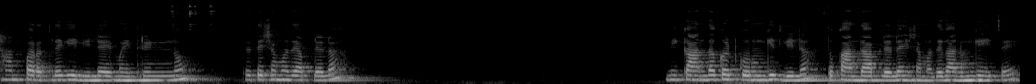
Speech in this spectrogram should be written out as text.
छान परतला गेलेलं आहे मैत्रिणींनो. तर त्याच्यामध्ये आपल्याला मी कांदा कट करून घेतलेला. तो कांदा आपल्याला ह्याच्यामध्ये घालून घ्यायचा आहे.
